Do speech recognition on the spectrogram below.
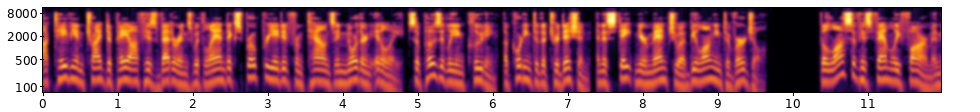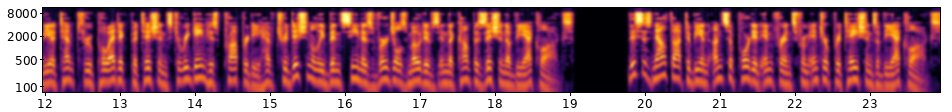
Octavian tried to pay off his veterans with land expropriated from towns in northern Italy, supposedly including, according to the tradition, an estate near Mantua belonging to Virgil. The loss of his family farm and the attempt through poetic petitions to regain his property have traditionally been seen as Virgil's motives in the composition of the Eclogues. This is now thought to be an unsupported inference from interpretations of the Eclogues.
